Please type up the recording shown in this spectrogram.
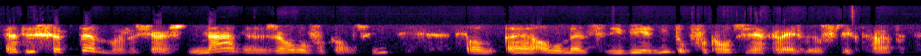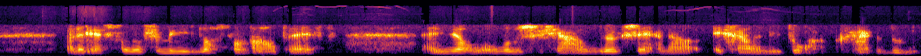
En het is september, dus juist na de zomervakantie. Van eh, allemaal mensen die weer niet op vakantie zijn geweest met een vliegtuig. Maar de rest van de familie last van gehad heeft. En die dan onder de sociale druk zeggen, nou, ik ga er nu toch, ga ik het doen.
